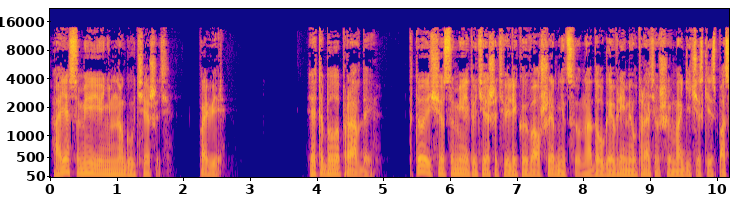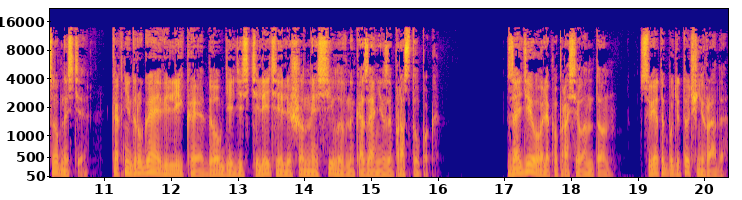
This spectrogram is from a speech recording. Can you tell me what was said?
А я сумею ее немного утешить. Поверь». Это было правдой. Кто еще сумеет утешить великую волшебницу, на долгое время утратившую магические способности, как не другая великая, долгие десятилетия лишенная силы в наказании за проступок? «Зайди, Оля», — попросил Антон. «Света будет очень рада».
